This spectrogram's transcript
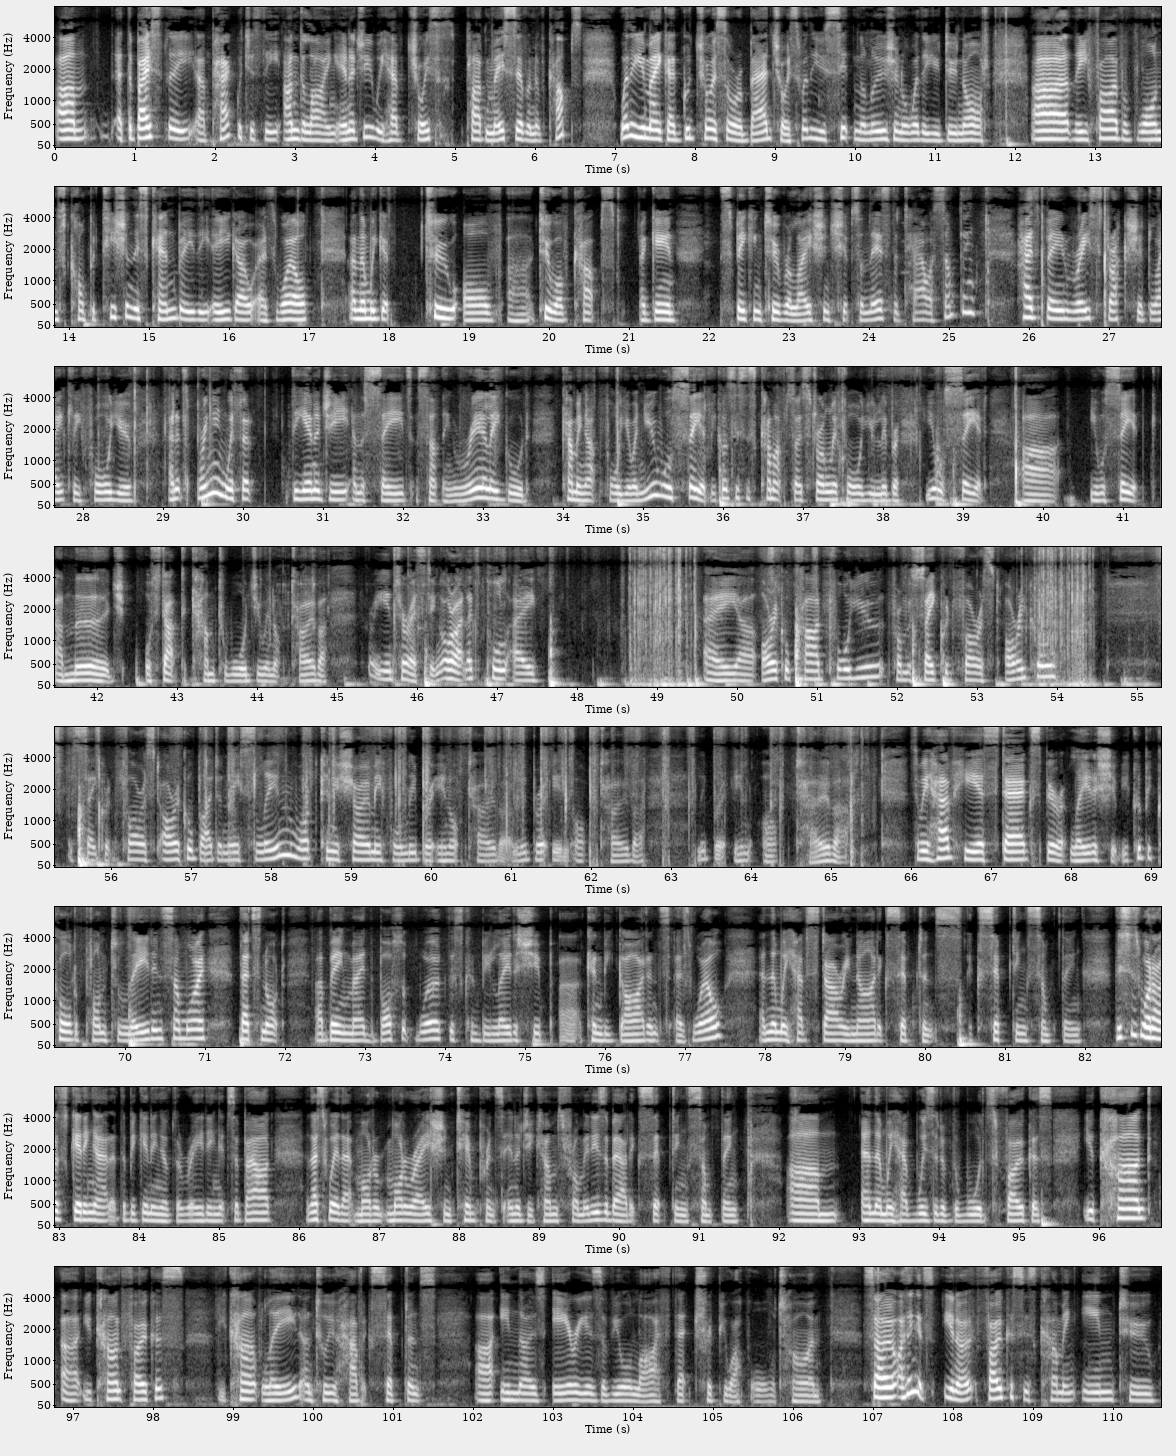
Um, at the base of the uh, pack, which is the underlying energy, we have choices. Pardon me, Seven of Cups. Whether you make a good choice or a bad choice, whether you sit in illusion or whether you do not. Uh, the Five of Wands competition. This can be the ego as well, and then we get two of uh, two of Cups again, speaking to relationships. And there's the Tower. Something has been restructured lately for you and it's bringing with it the energy and the seeds of something really good coming up for you. And you will see it because this has come up so strongly for you, Libra. You will see it. Uh, you will see it emerge or start to come towards you in October. Very interesting. All right, let's pull a a uh, oracle card for you from the Sacred Forest Oracle. The Sacred Forest Oracle by Denise Linn. What can you show me for Libra in October? Libra in October. Libra in October. So we have here stag spirit leadership. You could be called upon to lead in some way. That's not uh, being made the boss at work. This can be leadership, uh, can be guidance as well. And then we have Starry Night acceptance, accepting something. This is what I was getting at at the beginning of the reading. It's about, and that's where that moder- moderation, temperance energy comes from. It is about accepting something. Um, and then we have Wizard of the Woods, focus. You can't, uh, you can't focus, you can't lead until you have acceptance uh, in those areas of your life that trip you up all the time. So I think it's you know focus is coming into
